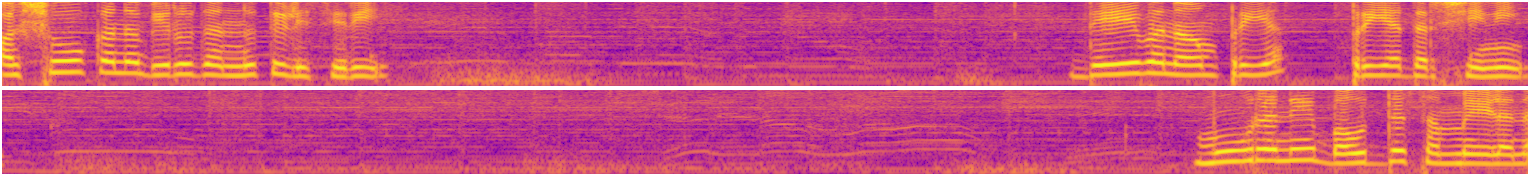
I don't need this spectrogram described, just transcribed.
ಅಶೋಕನ ಬಿರುದನ್ನು ತಿಳಿಸಿರಿ. ದೇವನಾಂಪ್ರಿಯ ಪ್ರಿಯದರ್ಶಿನಿ. ಮೂರನೇ ಬೌದ್ಧ ಸಮ್ಮೇಳನ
